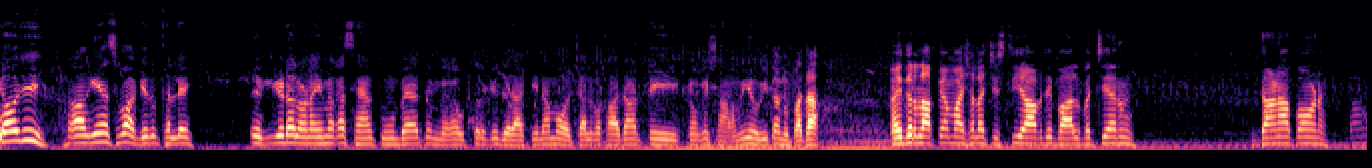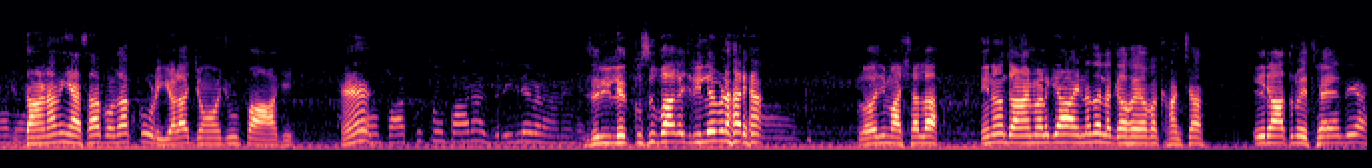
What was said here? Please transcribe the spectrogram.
ਲਓ ਜੀ ਆ ਗਏ ਆ ਸੁਹਾਗੇ ਤੋਂ ਥੱਲੇ। ਇੱਕ ਗੇੜਾ ਲਾਉਣਾ ਸੀ ਮੈਂ ਕਿਹਾ ਸੈਮ ਤੂੰ ਬਹਿ ਤੇ ਮੈਂ ਉੱਤਰ ਕੇ ਜਰਾ ਕੀ ਨਾ ਮਾਹੌਲ ਚੱਲ ਵਿਖਾ ਦਾਂ ਤੇ ਕਿਉਂਕਿ ਸ਼ਾਮ ਹੀ ਹੋ ਗਈ ਤੁਹਾਨੂੰ ਪਤਾ। ਇਧਰ ਲਾਪਿਆ ਮਾਸ਼ਾਅੱਲਾ ਚਿਸ਼ਤੀ ਆਪਦੇ ਬਾਲ ਬੱਚਿਆਂ ਨੂੰ ਦਾਣਾ ਪਾਉਣ। ਦਾਣਾ ਵੀ ਐਸਾ ਪਾਉਂਦਾ ਘੋੜੀ ਵਾਲਾ ਜੌਂ ਜੂ ਪਾ ਕੇ ਹੈ? ਪਾਕੂਸੋਂ ਪਾਰਾ ਜ਼ਰੀਲੇ ਬਣਾਣੇ ਨੇ। ਜ਼ਰੀਲੇ ਕੁਸੂ ਪਾ ਕੇ ਜ਼ਰੀਲੇ ਬਣਾ ਰਿਆ ਲਓ ਜੀ ਮਾਸ਼ਾਅੱਲਾ ਇਹਨਾਂ ਨੂੰ ਦਾਣਾ ਮਿਲ ਗਿਆ ਇਹਨਾਂ ਦਾ ਲੱਗਾ ਹੋਇਆ ਵਾ ਖਾਂਚਾ। ਇਹ ਰਾਤ ਨੂੰ ਇੱਥੇ ਆ ਜਾਂਦੇ ਆ।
